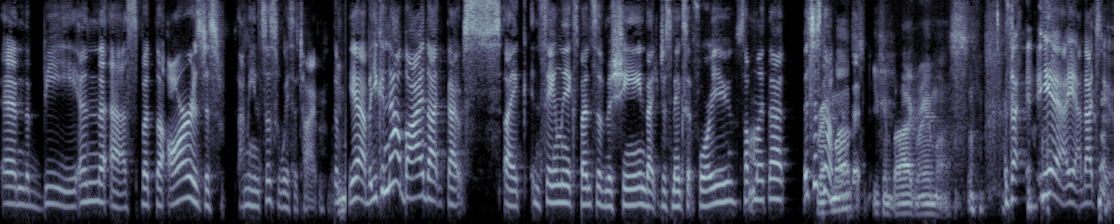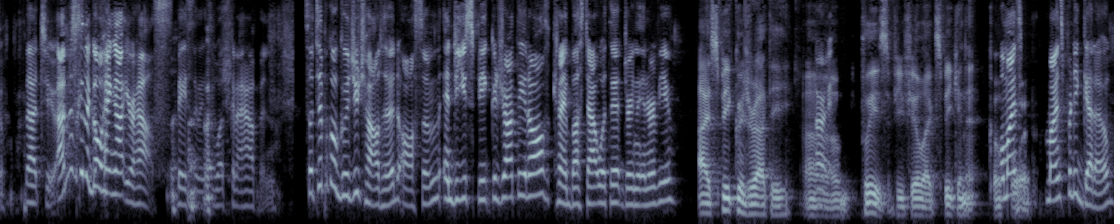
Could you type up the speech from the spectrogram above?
and the B and the S, but the R is just, I mean, it's just a waste of time. The- mm-hmm. yeah, but you can now buy that, that like insanely expensive machine that just makes it for you, something like that. It's just not worth grandmas. it. You can buy grandmas. Is that, yeah, yeah, that too. That too. I'm just going to go hang out at your house, basically, is what's going to happen. So, typical Guju childhood. Awesome. And do you speak Gujarati at all? Can I bust out with it during the interview? I speak Gujarati. Um, right. Please, if you feel like speaking it, go Well, for mine's it. mine's pretty ghetto,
